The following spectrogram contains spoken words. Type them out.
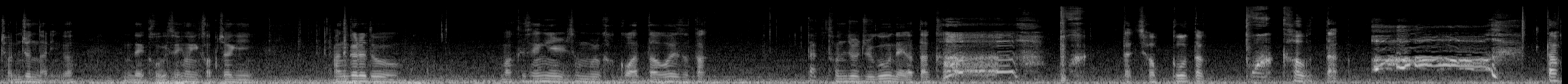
전전날인가. 근데 거기서 형이 갑자기 안 그래도 막 그 생일 선물 갖고 왔다고 해서 딱 딱 던져주고 내가 딱딱 잡고 딱 푹 하고 딱 딱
